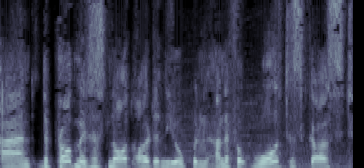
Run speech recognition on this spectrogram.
And the problem is, it's not out in the open. And if it was discussed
